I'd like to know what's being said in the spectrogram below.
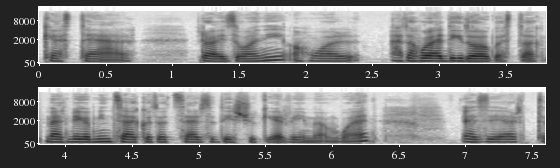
kezdte el rajzolni, ahol, hát ahol eddig dolgoztak, mert még a minc kötött szerződésük érvényben volt, ezért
